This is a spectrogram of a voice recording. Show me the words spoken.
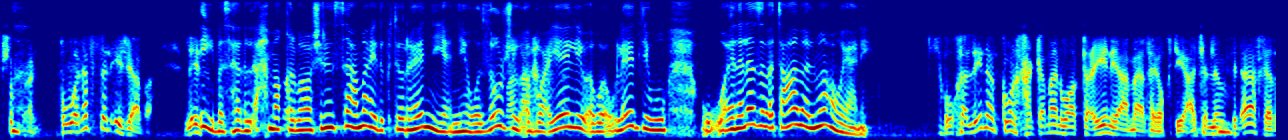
شكرا. هو نفس الإجابة. اي بس هذا الأحمق 24 ساعة معي دكتور هاني يعني هو زوجي وأبو عيالي وأبو أولادي و... وأنا لازم أتعامل معه يعني. وخلينا نكون كمان واقعيين يا أمال يا أختي عشان لما في الآخر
